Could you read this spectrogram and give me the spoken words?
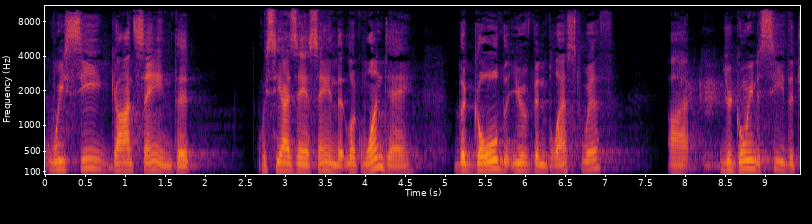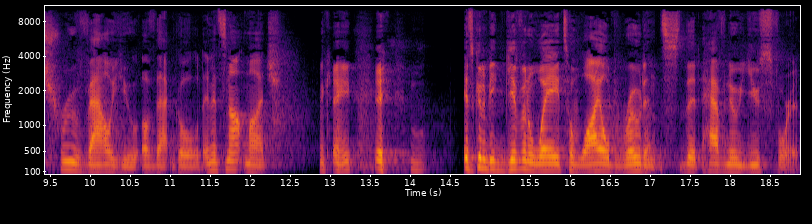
we see God saying that, we see Isaiah saying that, look, one day, the gold that you have been blessed with, uh, you're going to see the true value of that gold. And it's not much, okay? it's going to be given away to wild rodents that have no use for it.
